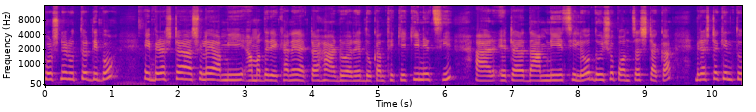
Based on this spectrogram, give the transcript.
প্রশ্নের উত্তর দিব। এই ব্রাশটা আসলে আমি আমাদের এখানে একটা হার্ডওয়্যারের দোকান থেকে কিনেছি, আর এটা দাম নিয়েছিল দুইশো পঞ্চাশ টাকা। ব্রাশটা কিন্তু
